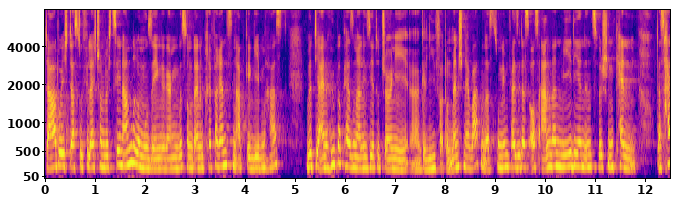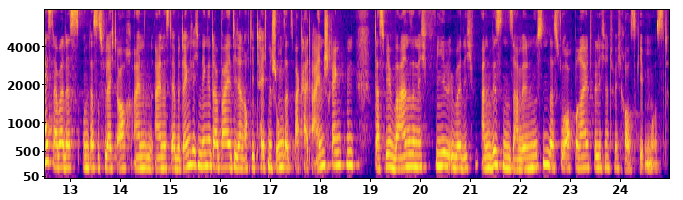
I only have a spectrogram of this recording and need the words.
dadurch, dass du vielleicht schon durch zehn andere Museen gegangen bist und deine Präferenzen abgegeben hast, wird dir eine hyperpersonalisierte Journey äh, geliefert. Und Menschen erwarten das zunehmend, weil sie das aus anderen Medien inzwischen kennen. Das heißt aber, dass, und das ist vielleicht auch ein, eines der bedenklichen Dinge dabei, die dann auch die technische Umsetzbarkeit einschränken, dass wir wahnsinnig viel über dich an Wissen sammeln müssen, dass du auch bereitwillig natürlich rausgeben musst.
